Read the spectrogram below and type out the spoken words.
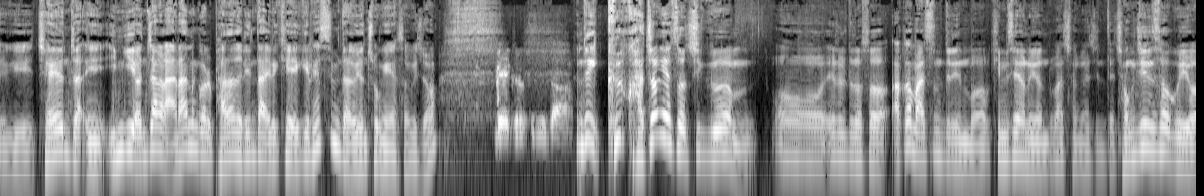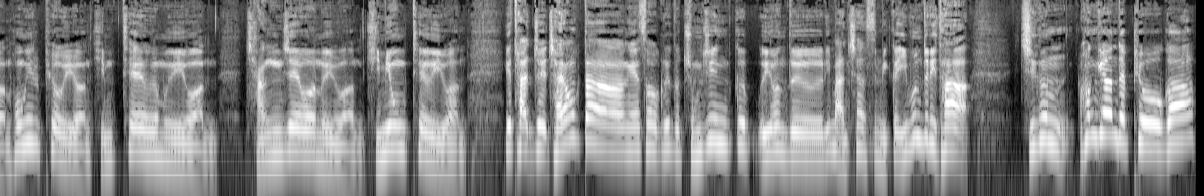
여기 재연장 이- 임기 연장을 안 하는 걸 받아들인다 이렇게 얘기를 했습니다 의원총회에서 그죠? 네 그렇습니다. 근데 그 과정에서 지금 어 예를 들어서 아까 말씀드린 뭐 김세현 의원도 마찬가지인데 정진석 의원, 홍일표 의원, 김태흠 의원, 장재원 의원, 김용태 의원 이게 다 자유한국당에서 그래도 중진급 의원들이 많지 않습니까? 이분들이 다 지금 황교안 대표가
